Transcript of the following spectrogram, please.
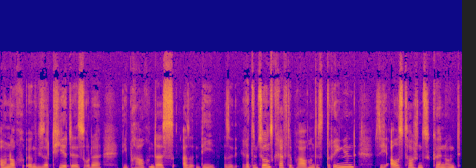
auch noch irgendwie sortiert ist oder die brauchen das, also die, also Rezeptionskräfte brauchen das dringend, sich austauschen zu können und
